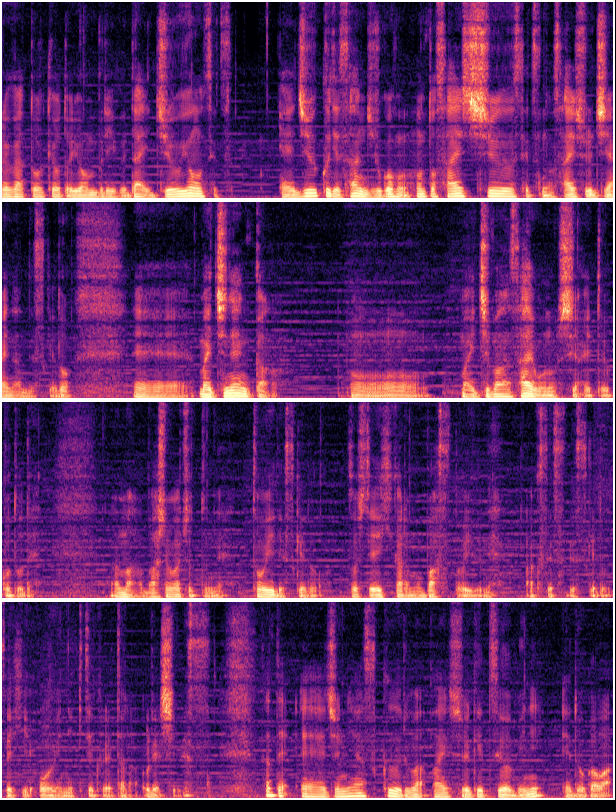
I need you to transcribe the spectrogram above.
れが東京都4部リーグ第14節。えー、19時35分本当最終節の最終試合なんですけど、えーまあ、1年間まあ、一番最後の試合ということでまあ場所がちょっとね遠いですけどそして駅からもバスというねアクセスですけど是非応援に来てくれたら嬉しいです。さて、えー、ジュニアスクールは毎週月曜日に江戸川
